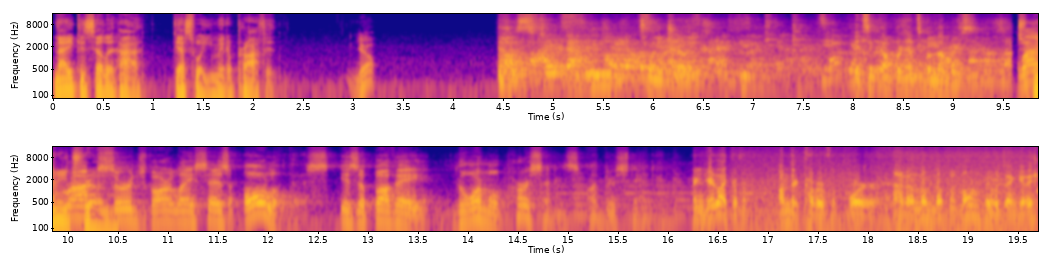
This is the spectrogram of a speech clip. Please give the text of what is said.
now you can sell it high. Guess what? You made a profit. Yep. 20 trillion. It's incomprehensible numbers. 20 BlackRock trillion. Serge Varley says all of this is above a normal person's understanding. You're like an undercover reporter. I don't know. No, no people don't give a shit.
